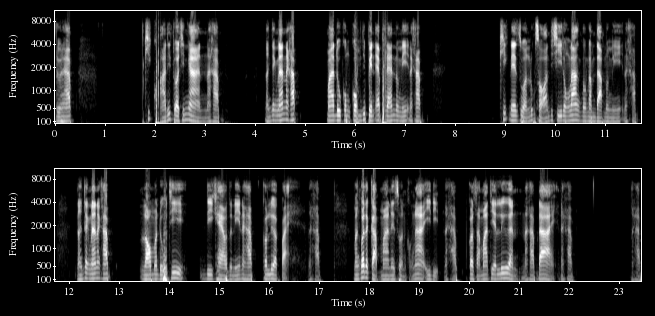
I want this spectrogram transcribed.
ดูนะครับ คลิกขวาที่ตัวชิ้นงานนะครับ หลังจากนั้นนะครับ มาดูกลมๆที่เป็น appearance ตรงนี้นะครับ คลิกในส่วนลูกศรที่ชี้ลงล่างตรงดำๆตรงนี้นะครับ หลังจากนั้นนะครับ เรามาดูที่ decal ตัวนี้นะครับ ก็เลือกไปนะครับมันก็จะกลับมาในส่วนของหน้า edit นะครับ ก็สามารถที่จะเลื่อนนะครับได้นะครับนะครับ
